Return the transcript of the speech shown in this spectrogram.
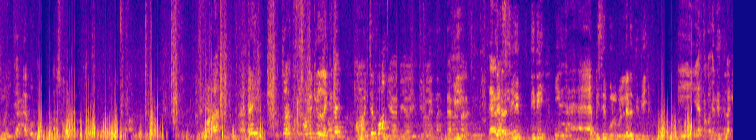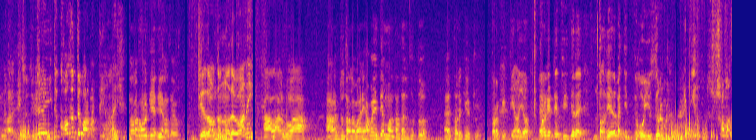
তুমি যে আয় বলতো সময় বড়া এই তোর এত সময় কি দে। আমার ইচ্ছের পর। বিয়া বিয়া দিলে না। কি? দেখ দেখ, দি- দিদি এবিসির দিদি এই এত কথা দিতে রাখি না পারে এই কত তোরা দিয়া না দিয়ে দাও দেবে মানে? আলার ভুয়া। আর দুতালে বাড়ি হাবাই দিয়ে মত আছে তো তো। হ্যাঁ তোর কি টিয়া? তোর কেটে আয়। তোর কেটে তুই বাজি সমাজ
